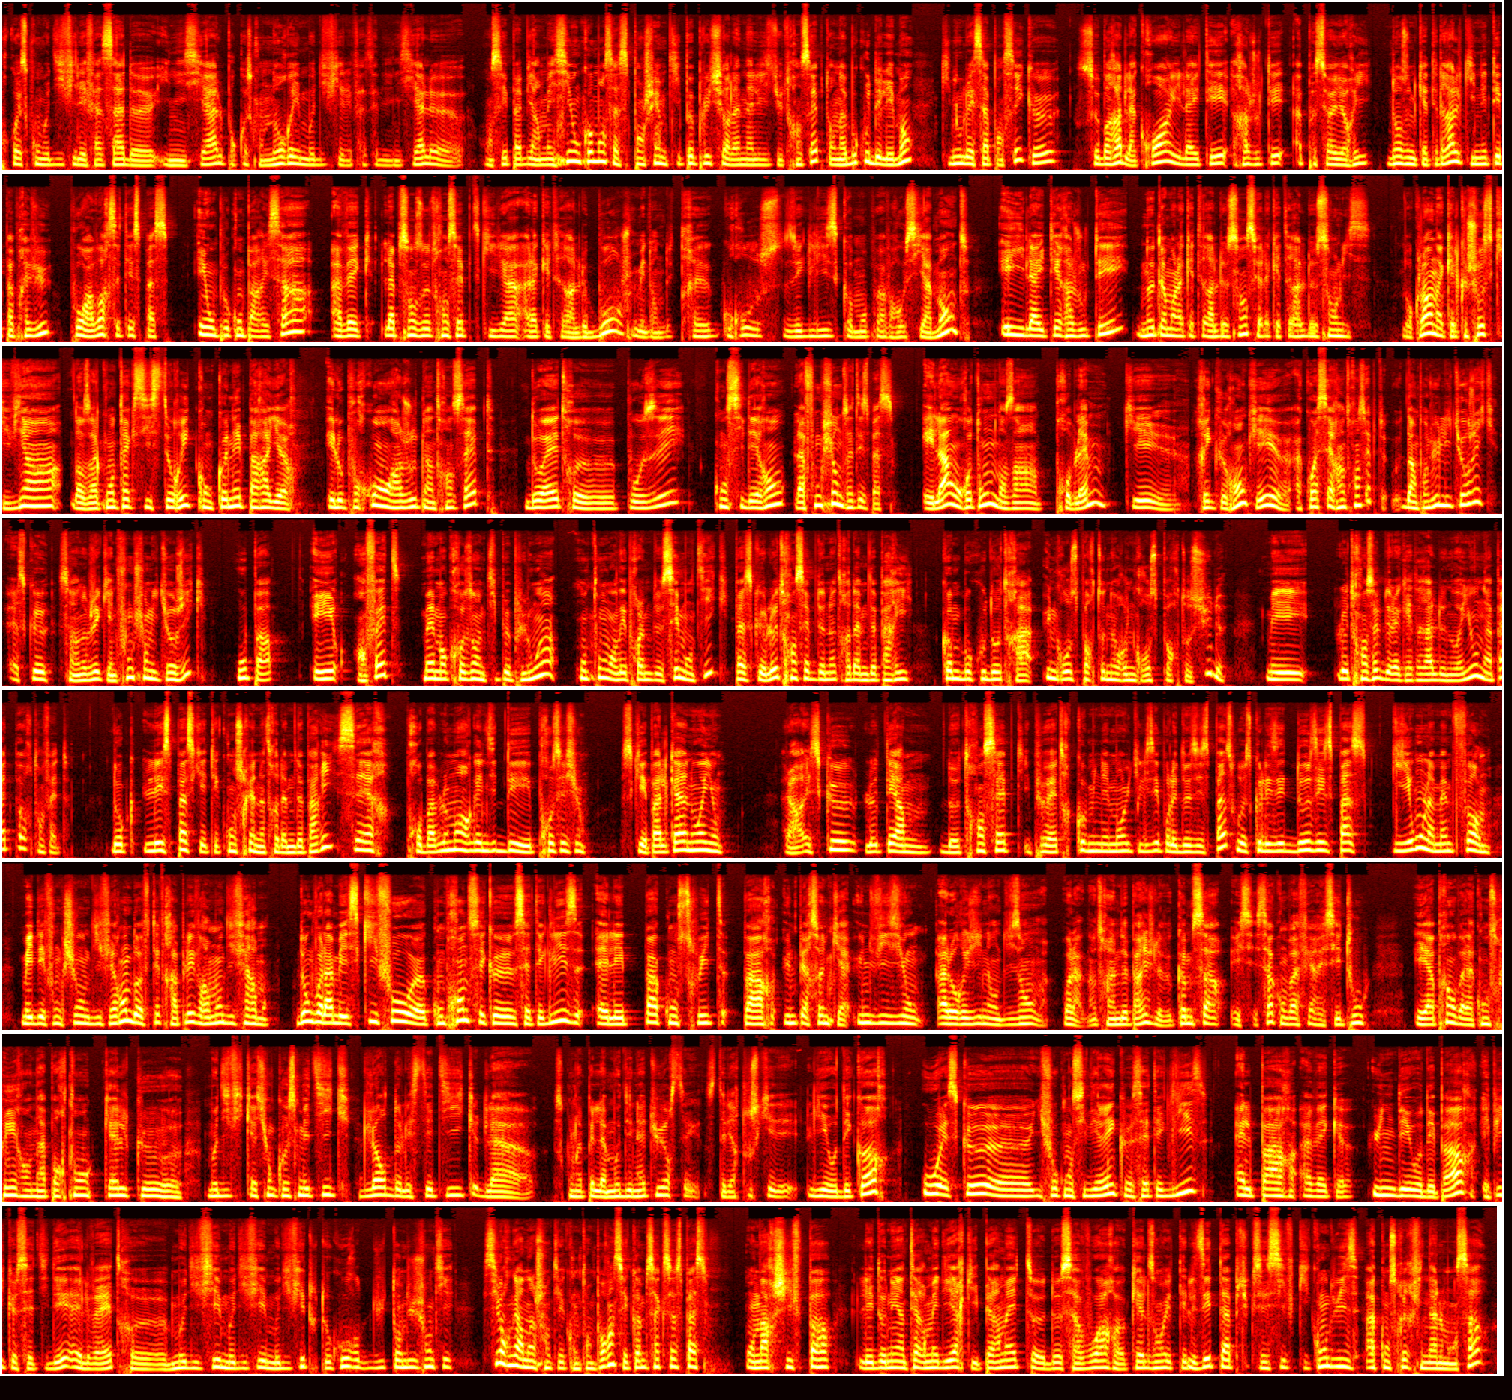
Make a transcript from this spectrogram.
Pourquoi est-ce qu'on modifie les façades euh, initiales? Pourquoi est-ce qu'on aurait modifié les façades initiales? Euh, On ne sait pas bien. Mais si on commence à se pencher un petit peu plus sur l'analyse du transept, on a beaucoup d'éléments qui nous laissent à penser que ce bras de la croix, il a été rajouté a posteriori dans une cathédrale qui n'était pas prévue pour avoir cet espace. Et on peut comparer ça avec l'absence de transept qu'il y a à la cathédrale de Bourges, mais dans des très grosses églises comme on peut avoir aussi à Mantes. Et il a été rajouté notamment à la cathédrale de Sens et à la cathédrale de Senlis. Donc là, on a quelque chose qui vient dans un contexte historique qu'on connaît par ailleurs. Et le pourquoi on rajoute un transept doit être euh, posé considérant la fonction de cet espace. Et là, on retombe dans un problème qui est récurrent, qui est euh, à quoi sert un transept d'un point de vue liturgique? Est-ce que c'est un objet qui a une fonction liturgique ou pas? Et en fait, même en creusant un petit peu plus loin, on tombe dans des problèmes de sémantique, parce que le transept de Notre-Dame de Paris, comme beaucoup d'autres, a une grosse porte au nord, une grosse porte au sud, mais le transept de la cathédrale de Noyon n'a pas de porte en fait. Donc l'espace qui a été construit à Notre-Dame de Paris sert probablement à organiser des processions, ce qui n'est pas le cas à Noyon. Alors est-ce que le terme de transept il peut être communément utilisé pour les deux espaces ou est-ce que les deux espaces qui ont la même forme mais des fonctions différentes doivent être appelés vraiment différemment? Donc voilà, mais ce qu'il faut euh, comprendre, c'est que cette église, elle n'est pas construite par une personne qui a une vision à l'origine en disant, voilà, Notre-Dame de Paris, je la veux comme ça, et c'est ça qu'on va faire, et c'est tout. Et après, on va la construire en apportant quelques euh, modifications cosmétiques de l'ordre de l'esthétique, de la, ce qu'on appelle la modénature, c'est-à-dire tout ce qui est lié au décor. Ou est-ce que euh, il faut considérer que cette église, elle part avec une idée au départ, et puis que cette idée, elle va être euh, modifiée, modifiée, modifiée tout au cours du temps du chantier. Si on regarde un chantier contemporain, c'est comme ça que ça se passe. On n'archive pas les données intermédiaires qui permettent de savoir quelles ont été les étapes successives qui conduisent à construire finalement ça,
